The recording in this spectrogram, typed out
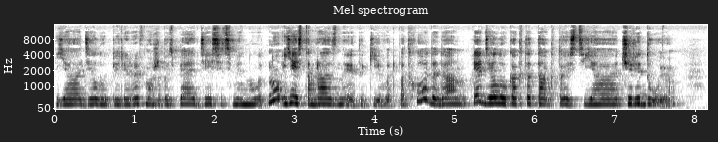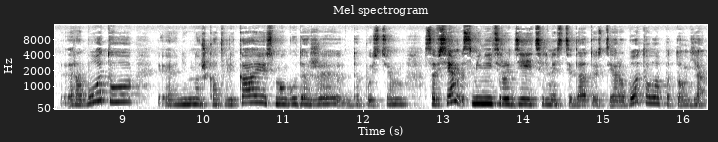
я делаю перерыв, может быть, 5-10 минут. Ну, есть там разные такие вот подходы, да. Я делаю как-то так, то есть я чередую работу, немножко отвлекаюсь, могу даже, допустим, совсем сменить род деятельности, да, то есть я работала, потом я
